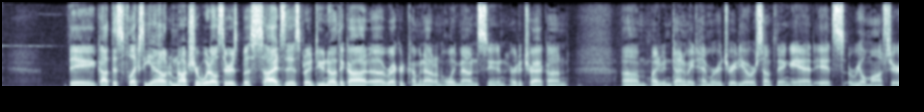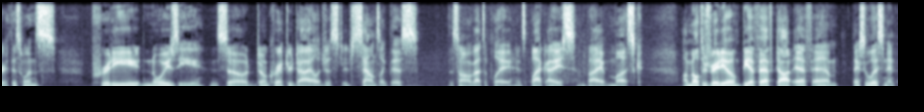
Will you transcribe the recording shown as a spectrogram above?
They got this flexi out. I'm not sure what else there is besides this, but I do know they got a record coming out on Holy Mountain soon. Heard a track on, um, might have been Dynamite Hemorrhage Radio or something, and it's a real monster. This one's pretty noisy, so don't correct your dial. It just it just sounds like this. The song I'm about to play. It's Black Ice by Musk. On Melters Radio, BFF.FM. Thanks for listening.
